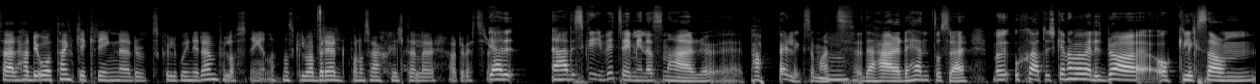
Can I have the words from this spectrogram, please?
så här, hade i åtanke kring när du skulle gå in i den förlossningen? Att man skulle vara beredd på något särskilt eller ja, du vet sådär. Jag hade, jag hade skrivit i mina såna här eh, papper liksom, att Mm. det här hade hänt och sådär. Men och sköterskorna var väldigt bra och liksom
